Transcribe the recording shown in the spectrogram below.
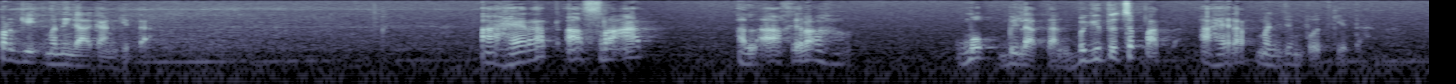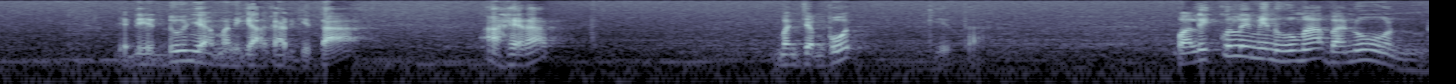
pergi meninggalkan kita. Akhirat asra'at al-akhirah mukbilatan. Begitu cepat akhirat menjemput kita. Jadi dunia meninggalkan kita, akhirat menjemput kita. Walikuli minhuma banun.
